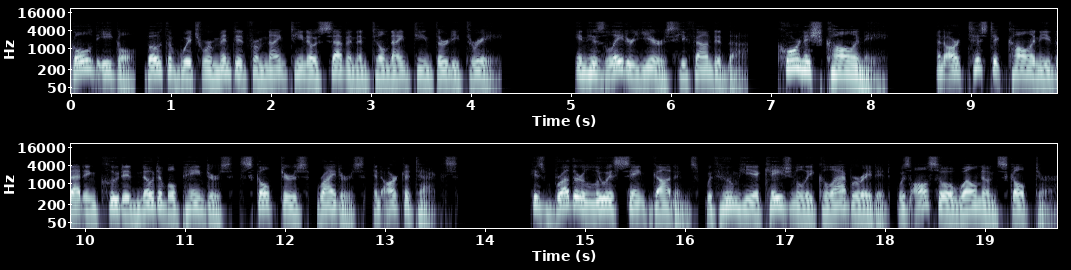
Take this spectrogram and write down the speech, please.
Gold Eagle, both of which were minted from 1907 until 1933. In his later years he founded the Cornish Colony, an artistic colony that included notable painters, sculptors, writers, and architects. His brother Louis St. Gaudens, with whom he occasionally collaborated, was also a well-known sculptor.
